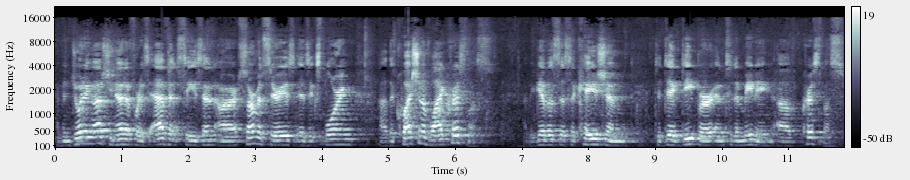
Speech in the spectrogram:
have been joining us, you know that for this Advent season, our sermon series is exploring uh, the question of why Christmas. And to give us this occasion to dig deeper into the meaning of Christmas.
